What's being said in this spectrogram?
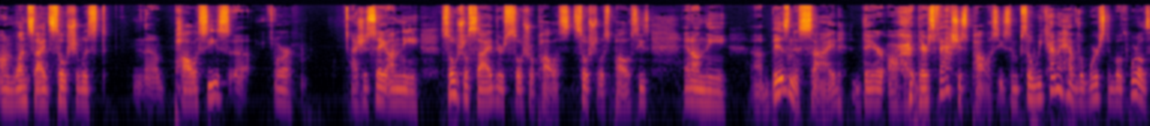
on one side socialist uh, policies, uh, or I should say, on the social side, there's social policy, socialist policies, and on the uh, business side, there are there's fascist policies, and so we kind of have the worst of both worlds,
